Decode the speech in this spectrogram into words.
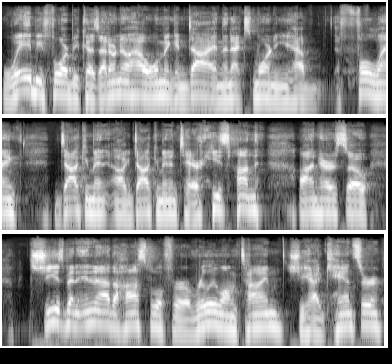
way before because I don't know how a woman can die and the next morning you have full length document uh, documentaries on on her. So she has been in and out of the hospital for a really long time. She had cancer.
